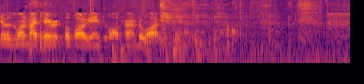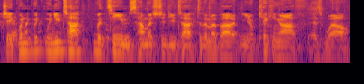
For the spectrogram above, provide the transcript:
it was one of my favorite football games of all time to watch. Jake, when when you talk with teams, how much did you talk to them about you know kicking off as well?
